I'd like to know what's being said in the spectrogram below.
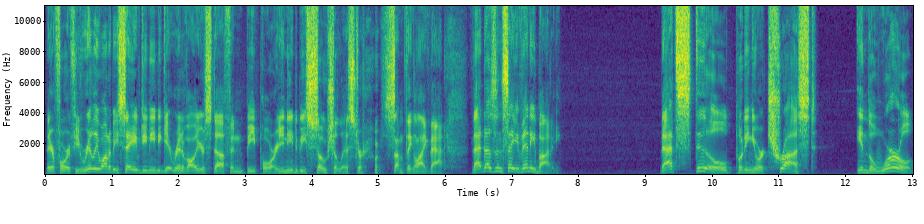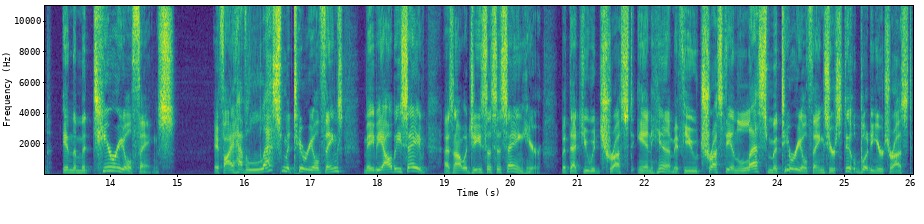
Therefore, if you really want to be saved, you need to get rid of all your stuff and be poor. You need to be socialist or, or something like that. That doesn't save anybody. That's still putting your trust in the world, in the material things. If I have less material things, maybe I'll be saved. That's not what Jesus is saying here, but that you would trust in Him. If you trust in less material things, you're still putting your trust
